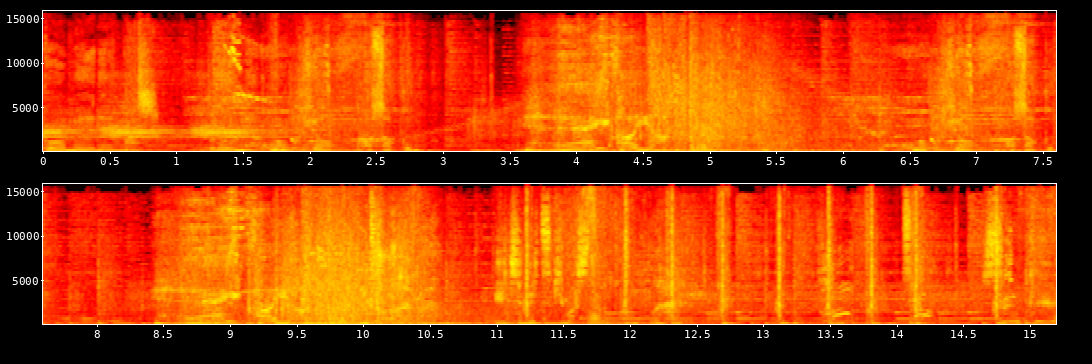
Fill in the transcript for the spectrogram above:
行命令なし。ブローニャ目標補足。えい、ファイヤー。目標補足。えい、ファイヤー。位置につきました。神経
